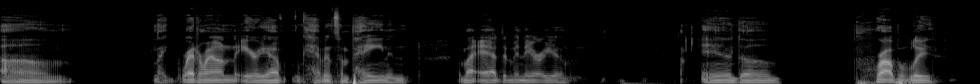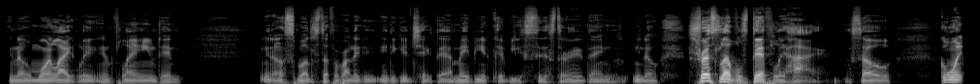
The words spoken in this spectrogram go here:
um, like right around the area. Having some pain in, in my abdomen area, and um, probably you know more likely inflamed and you know some other stuff. I probably need to get checked out. Maybe it could be cyst or anything. You know, stress levels definitely high. So going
